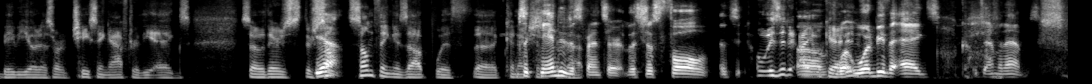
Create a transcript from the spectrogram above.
Baby Yoda sort of chasing after the eggs. So there's there's Yeah. some, something is up with the It's connection. a candy that. dispenser that's just full. It's Oh, is it? Uh, okay. What would be the eggs? oh, It's M and M's.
